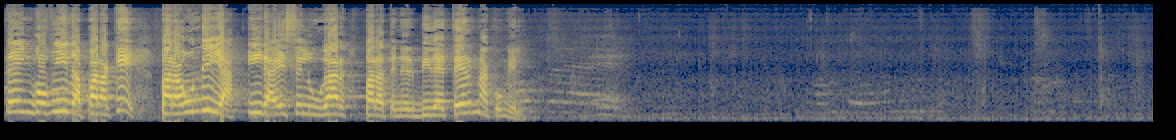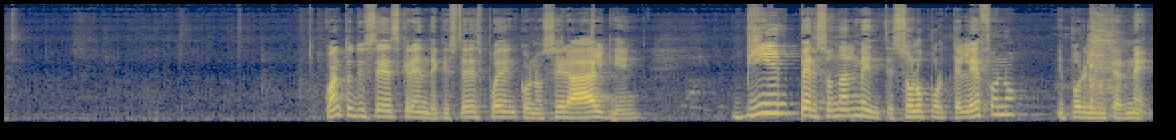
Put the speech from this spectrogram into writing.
tengo vida. ¿Para qué? Para un día ir a ese lugar para tener vida eterna con Él. ¿Cuántos de ustedes creen de que ustedes pueden conocer a alguien bien personalmente solo por teléfono y por el internet?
